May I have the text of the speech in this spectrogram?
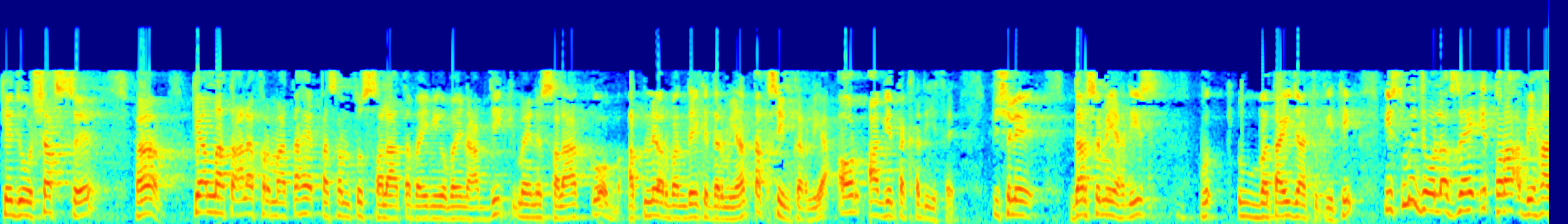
کہ جو شخص ہاں کہ اللہ تعالیٰ فرماتا ہے قسم تو سلاط بینی و بین آبدی کہ میں نے سلاد کو اپنے اور بندے کے درمیان تقسیم کر لیا اور آگے تک حدیث ہے۔ پچھلے درس میں حدیث بتائی جا چکی تھی۔ اس میں جو لفظ ہے اقرا بحا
